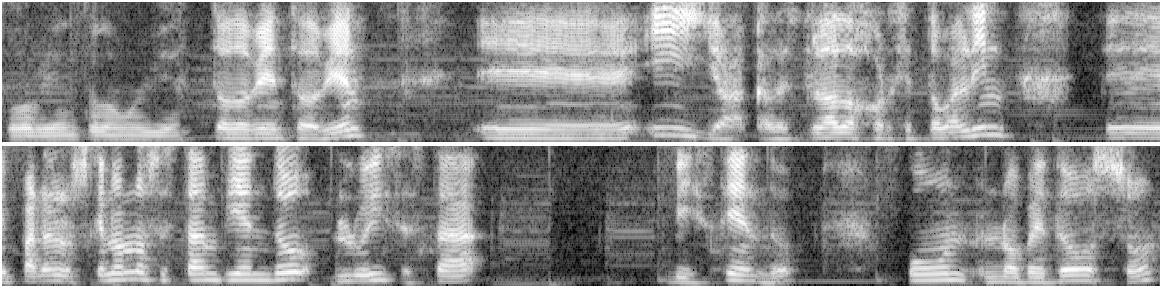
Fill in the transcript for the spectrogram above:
Todo bien, todo muy bien. Todo bien, todo bien. Eh, y yo acá de este lado, Jorge Tobalín. Eh, para los que no nos están viendo, Luis está vistiendo un novedoso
